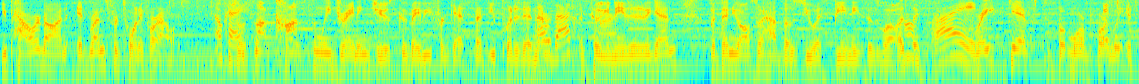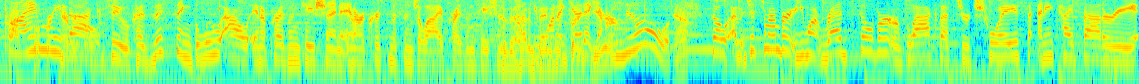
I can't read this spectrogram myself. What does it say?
you power it on, it runs for 24 hours. Okay. So it's not constantly draining juice because maybe you forget that you put it in oh, there oh, until smart. you need it again. But then you also have those USB needs as well. It's All a right. great gift, but more importantly, it's, it's practical for every back home. too, because this thing blew out in a presentation in our Christmas in July presentation. So if you want to get it, year. I know. Yeah. So uh, just remember, you want red, silver, or black. That's your choice. Any type battery,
